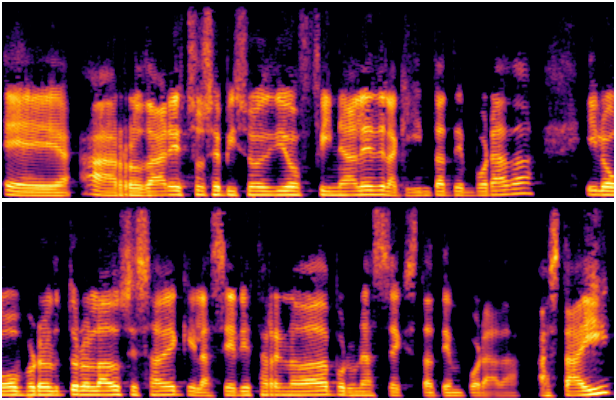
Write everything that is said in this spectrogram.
eh, a rodar estos episodios finales de la quinta temporada y luego por otro lado se sabe que la serie está renovada por una sexta temporada. Hasta ahí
